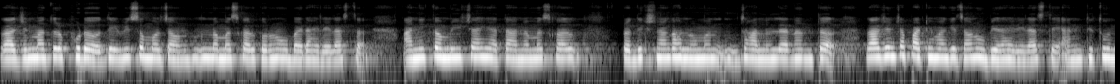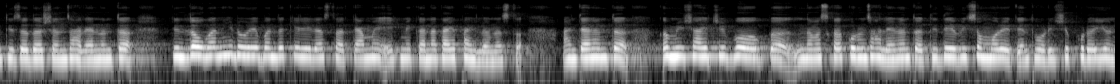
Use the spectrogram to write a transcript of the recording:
राजन मात्र पुढं देवीसमोर जाऊन नमस्कार करून उभे राहिलेले असतात. आणि कमळीच्याही आता नमस्कार प्रदक्षिणा घालून मन झाल्यानंतर राजांच्या पाठीमागे जाऊन उभी राहिलेली असते आणि तिथून तिचं दर्शन झाल्यानंतर ती दोघांनीही डोळे बंद केलेले असतात त्यामुळे एकमेकांना काही पाहिलं नसतं. आणि त्यानंतर कमीशाहीची ब प- नमस्कार करून झाल्यानंतर ती देवी समोर येते आणि थोडीशी पुढे येऊन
